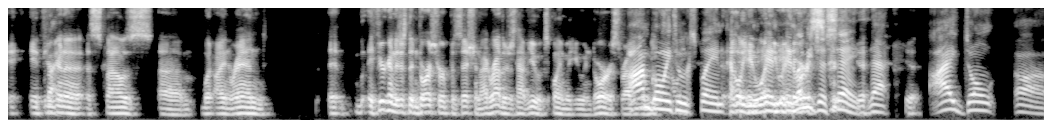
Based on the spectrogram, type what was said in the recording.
if you're right. going to espouse um, what Ayn Rand if you're going to just endorse her position, I'd rather just have you explain what you endorse. Rather I'm going to explain. Tell and, you what and, you and, let me just say yeah. that yeah. I don't uh,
